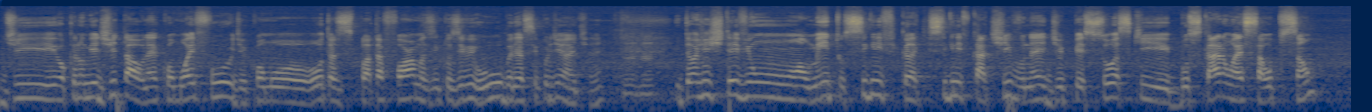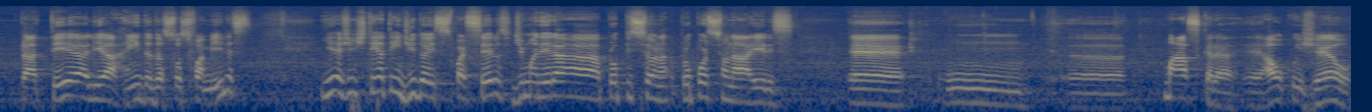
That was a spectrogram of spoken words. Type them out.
de economia digital, né? Como o iFood, como outras plataformas, inclusive Uber e assim por diante, né? Uhum. Então a gente teve um aumento significativo, né, de pessoas que buscaram essa opção para ter ali a renda das suas famílias. E a gente tem atendido a esses parceiros de maneira a proporcionar a eles é, um, uh, máscara, é, álcool em gel,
